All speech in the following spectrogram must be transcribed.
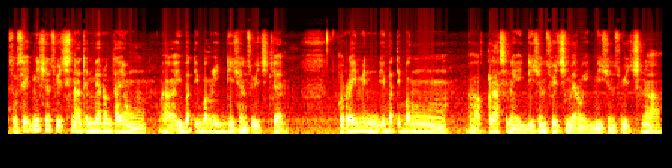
So, sa ignition switch natin, meron tayong ah, iba't ibang ignition switch dyan. Or I mean, iba't ibang ah, klase ng ignition switch. Merong ignition switch na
